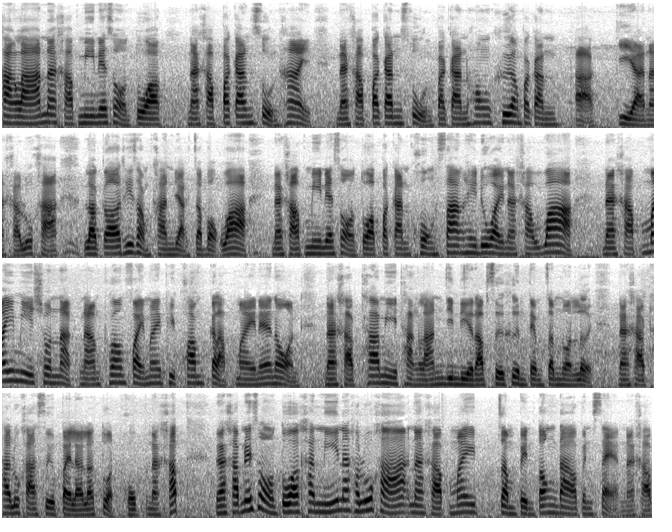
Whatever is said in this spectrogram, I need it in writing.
ทางร้านนะครับมีในส่วนตัว นะครับประกันศูนย์ให้นะครับประกันศูนย์ประกันห้องเครื่องประกันอ่าเกียร์นะครับลูกค้า แล้วก็ที่สำคัญอยากจะบอกว่านะครับมีในส่วนตัวประกันโครงสร้างให้ด้วยนะครับว่านะครับไม่มีชนหนักน้ำท่วมไฟไหม้พลิกคว่ำกลับไม่แน่นอนนะครับถ้ามีทางร้านยินดีรับซื้อคืนเต็มจำนวนเลยนะครับถ้าลูกค้าซื้อไปแล้วแล้วตรวจพบนะครับนะครับในส่วนของตัวคันนี้นะครับลูกค้านะครับไม่จำเป็นต้องดาวเป็นแสนนะครับ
